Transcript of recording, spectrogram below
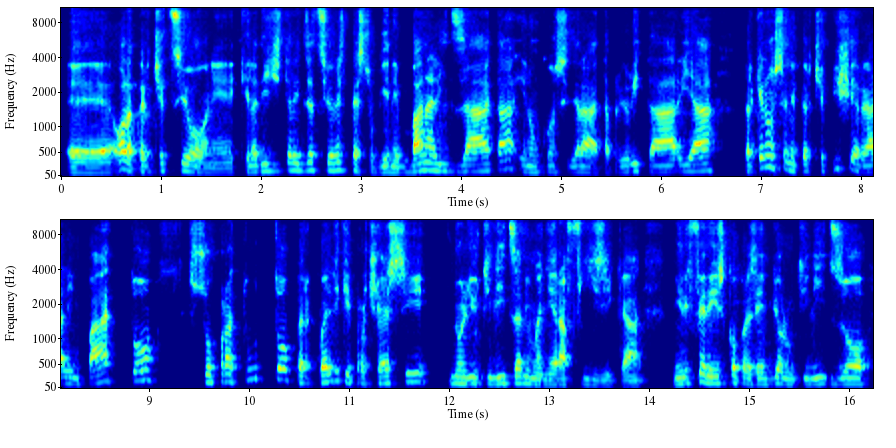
Eh, ho la percezione che la digitalizzazione spesso viene banalizzata e non considerata prioritaria perché non se ne percepisce il reale impatto, soprattutto per quelli che i processi non li utilizzano in maniera fisica. Mi riferisco per esempio all'utilizzo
